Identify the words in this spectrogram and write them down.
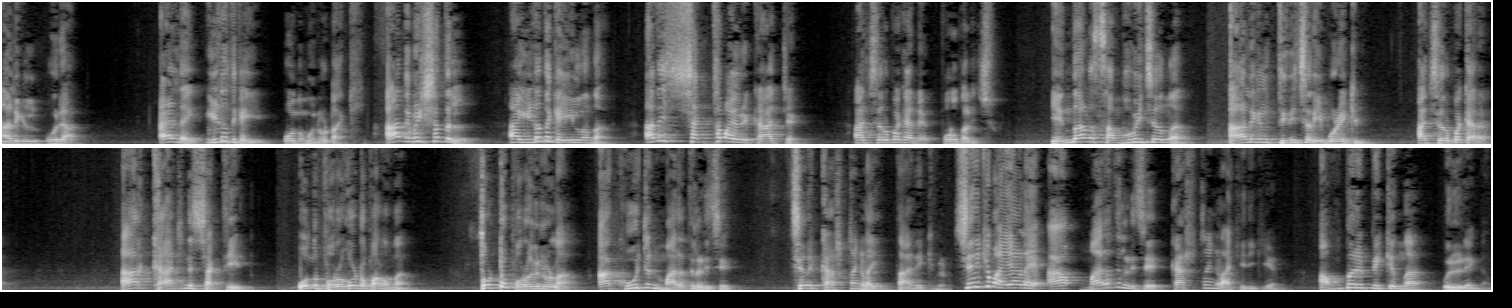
ആളുകളിൽ ഒരാൾ അയാളുടെ ഇടത് കൈ ഒന്ന് മുന്നോട്ടാക്കി. ആ നിമിഷത്തിൽ ആ ഇടത് കയ്യിൽ നിന്ന് അതിശക്തമായ ഒരു കാറ്റ് ആ ചെറുപ്പക്കാരനെ പുറത്തടിച്ചു. എന്താണ് സംഭവിച്ചതെന്ന് ആളുകൾ തിരിച്ചറിയുമ്പോഴേക്കും ആ ചെറുപ്പക്കാരൻ ആ കാറ്റിന്റെ ശക്തിയിൽ ഒന്ന് പുറകോട്ട് പറന്ന് തൊട്ട് പുറകിലുള്ള ആ കൂറ്റൻ മരത്തിലിടിച്ച് ചെറു കഷ്ണങ്ങളായി താഴേക്ക് വീണു. ശരിക്കും അയാളെ ആ മരത്തിലിടിച്ച് കഷ്ണങ്ങളാക്കിയിരിക്കുകയാണ്. അമ്പരപ്പിക്കുന്ന ഒരു രംഗം.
